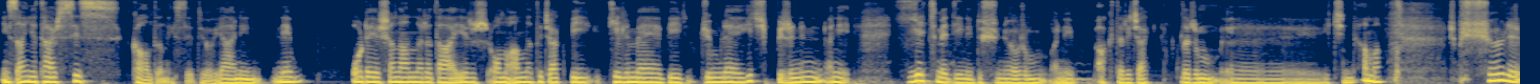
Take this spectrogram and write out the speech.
insan yetersiz kaldığını hissediyor. Yani ne orada yaşananlara dair onu anlatacak bir kelime bir cümle hiçbirinin hani yetmediğini düşünüyorum hani aktaracaklarım içinde ama Şimdi şöyle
